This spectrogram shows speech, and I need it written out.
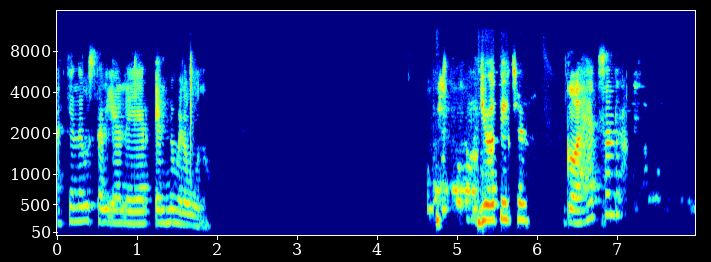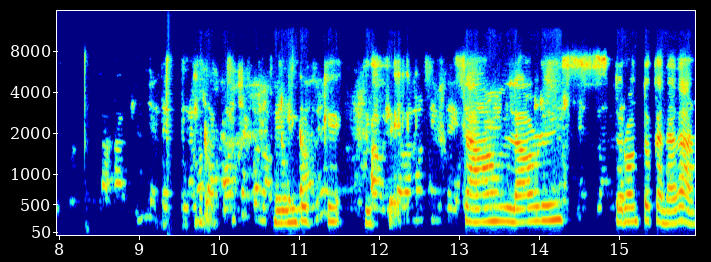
¿A quién le gustaría leer el número uno? Yo, teacher. Go ahead, Sandra. Lo único que dice San Lawrence, Toronto, Canadá.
